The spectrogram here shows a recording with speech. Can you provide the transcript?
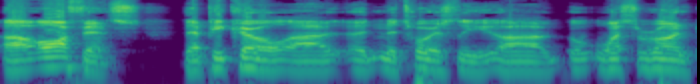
uh, offense that Pete Carroll uh, notoriously uh, wants to run.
